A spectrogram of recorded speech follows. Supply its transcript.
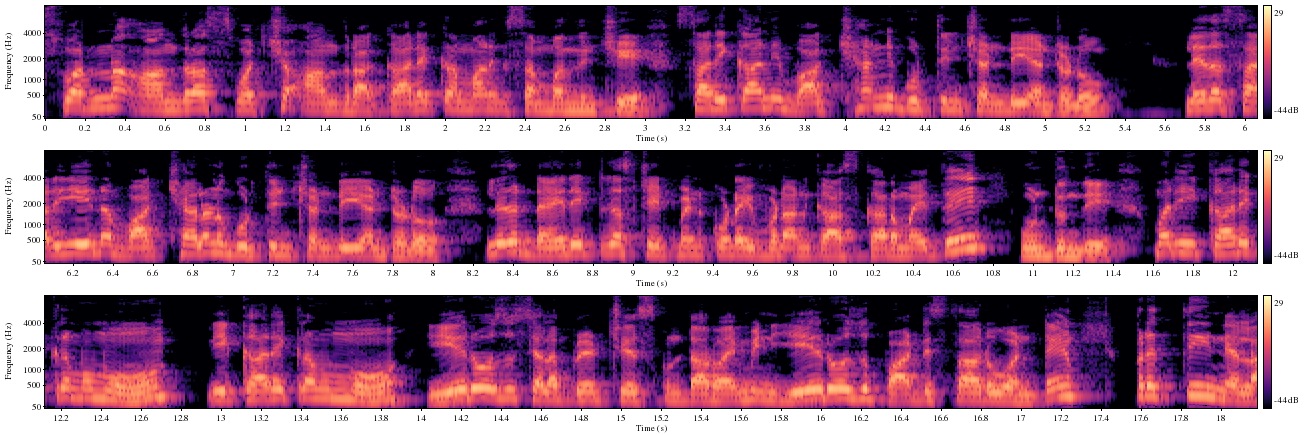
స్వర్ణ ఆంధ్ర స్వచ్ఛ ఆంధ్ర కార్యక్రమానికి సంబంధించి సరికాని వాక్యాన్ని గుర్తించండి అంటాడు. లేదా సరి అయిన వాక్యాలను గుర్తించండి అంటాడు. లేదా డైరెక్ట్గా స్టేట్మెంట్ కూడా ఇవ్వడానికి ఆస్కారం అయితే ఉంటుంది. మరి ఈ కార్యక్రమము ఈ కార్యక్రమము ఏ రోజు సెలబ్రేట్ చేసుకుంటారు? ఐ మీన్ ఏ రోజు పాటిస్తారు అంటే ప్రతి నెల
